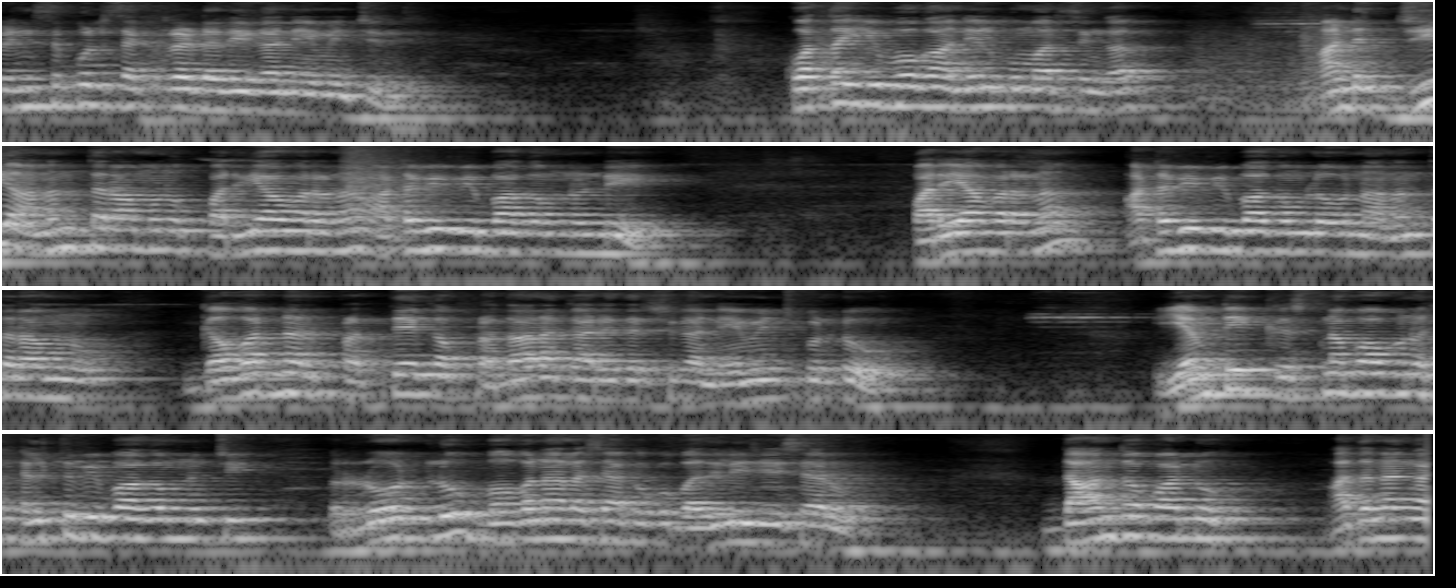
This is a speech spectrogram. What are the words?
principal సెక్రటరీగా నియమించింది. కొత్త ఈఓగా అనిల్ కుమార్ సింగల్ అండ్ జి అనంతరామును పర్యావరణ అటవీ విభాగం నుండి పర్యావరణ అటవీ విభాగంలో ఉన్న అనంతరామును గవర్నర్ ప్రత్యేక ప్రధాన కార్యదర్శిగా నియమించుకుంటూ ఎంటీ కృష్ణబాబును హెల్త్ విభాగం నుంచి రోడ్లు భవనాల శాఖకు బదిలీ చేశారు. దాంతోపాటు అదనంగా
